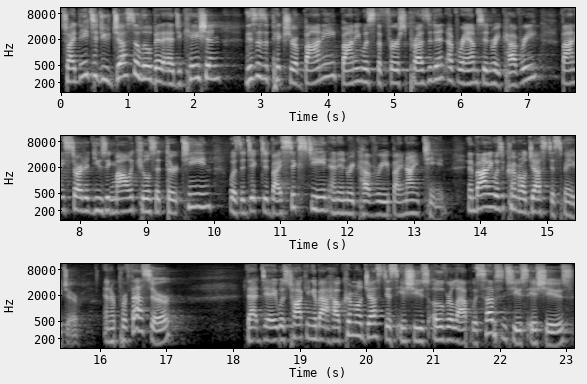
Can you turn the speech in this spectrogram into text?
So I need to do just a little bit of education. This is a picture of Bonnie. Bonnie was the first president of RAMS in recovery. Bonnie started using molecules at 13, was addicted by 16, and in recovery by 19. And Bonnie was a criminal justice major. And her professor that day was talking about how criminal justice issues overlap with substance use issues.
